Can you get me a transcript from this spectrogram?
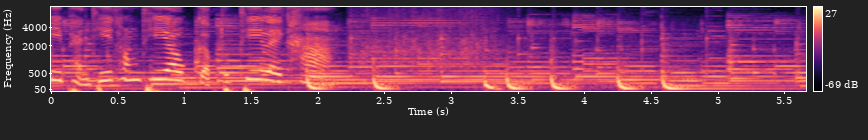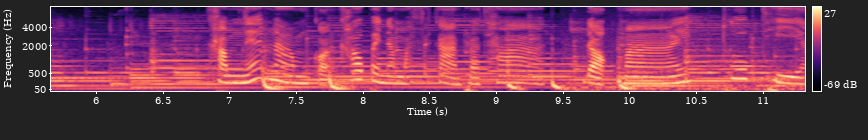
มีแผนที่ท่องเที่ยวเกือบทุกที่เลยค่ะคำแนะนำก่อนเข้าไปนมัสการพระธาตุ ดอกไม้ ทูบเทีย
